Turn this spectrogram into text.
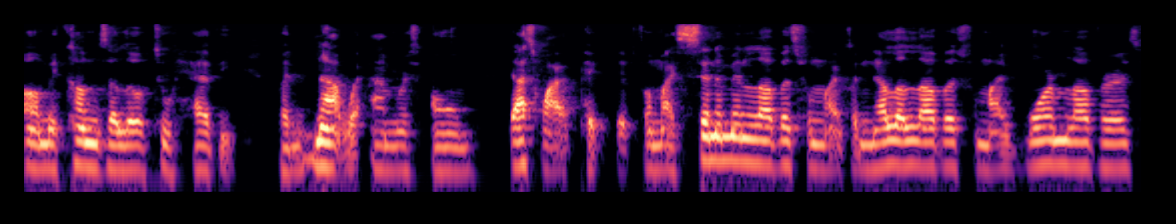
um, it comes a little too heavy, but not with Amyris Homme. That's why I picked it. For my cinnamon lovers, for my vanilla lovers, for my warm lovers,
